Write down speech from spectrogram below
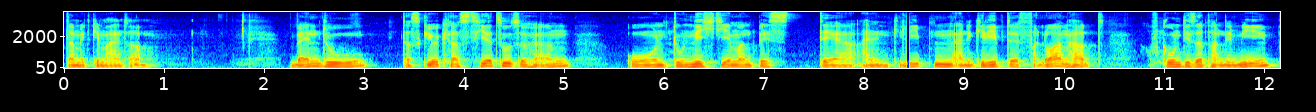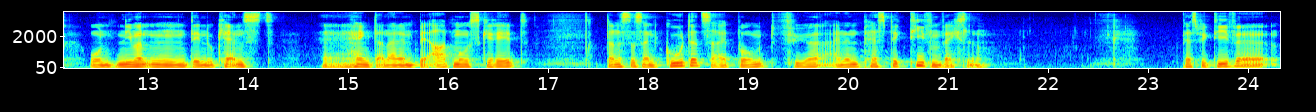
damit gemeint habe. Wenn du das Glück hast, hier zuzuhören und du nicht jemand bist, der einen Geliebten, eine Geliebte verloren hat aufgrund dieser Pandemie und niemanden, den du kennst, äh, hängt an einem Beatmungsgerät dann ist das ein guter Zeitpunkt für einen Perspektivenwechsel. Perspektive,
